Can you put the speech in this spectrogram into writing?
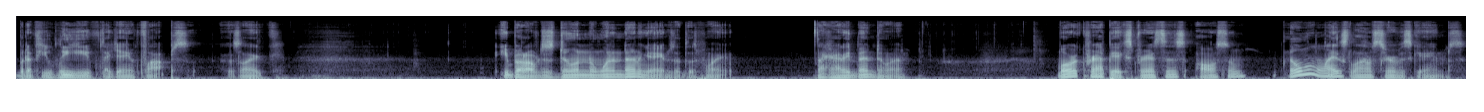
But if you leave, that game flops. It's like you better off just doing the one and done games at this point. Like how they been doing. More crappy experiences, awesome. No one likes live service games.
